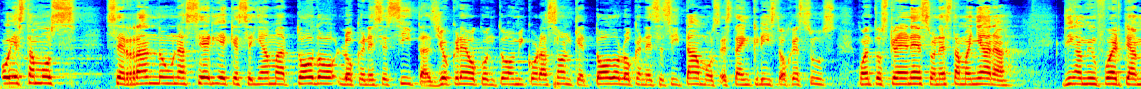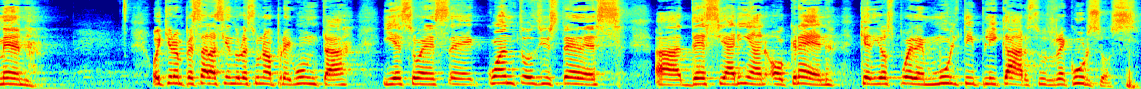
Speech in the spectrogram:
Hoy estamos cerrando una serie que se llama Todo lo que necesitas. Yo creo con todo mi corazón que todo lo que necesitamos está en Cristo Jesús. ¿Cuántos creen eso en esta mañana? Díganme un fuerte amén. Hoy quiero empezar haciéndoles una pregunta y eso es, eh, ¿cuántos de ustedes uh, desearían o creen que Dios puede multiplicar sus recursos?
